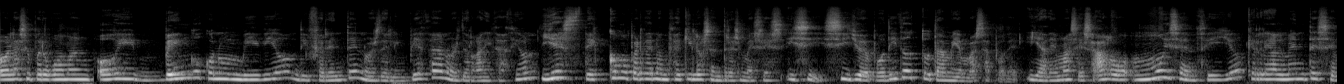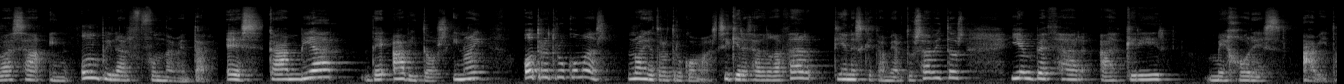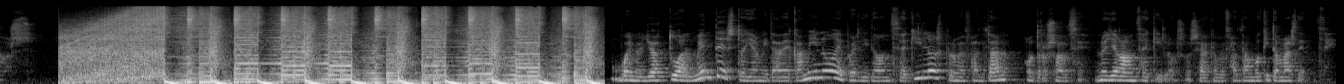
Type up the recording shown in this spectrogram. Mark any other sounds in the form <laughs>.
Hola Superwoman, hoy vengo con un vídeo diferente, no es de limpieza, no es de organización y es de cómo perder 11 kilos en 3 meses. Y sí, si yo he podido, tú también vas a poder. Y además es algo muy sencillo que realmente se basa en un pilar fundamental. Es cambiar de hábitos y no hay otro truco más, no hay otro truco más. Si quieres adelgazar, tienes que cambiar tus hábitos y empezar a adquirir mejores hábitos. Yo actualmente estoy a mitad de camino, he perdido 11 kilos, pero me faltan otros 11. No llega a 11 kilos, o sea que me falta un poquito más de 11.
